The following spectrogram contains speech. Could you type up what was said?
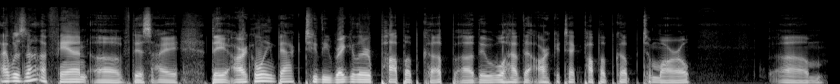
I was not a fan of this. I they are going back to the regular pop up cup. Uh, they will have the architect pop up cup tomorrow. Um,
